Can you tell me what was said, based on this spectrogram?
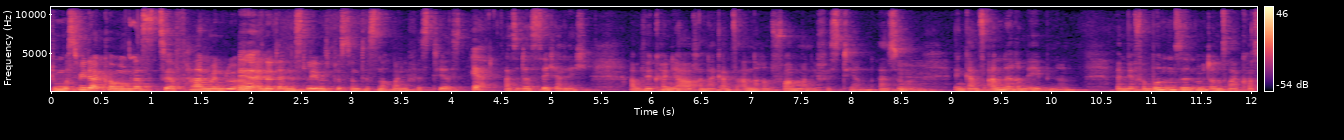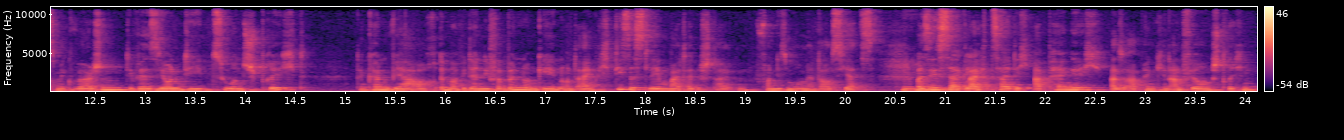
du musst wiederkommen, um das zu erfahren, wenn du ja. am Ende deines Lebens bist und das noch manifestierst. Ja. Also das sicherlich. Aber wir können ja auch in einer ganz anderen Form manifestieren, also mhm. in ganz anderen Ebenen. Wenn wir verbunden sind mit unserer Cosmic Version, die Version, die zu uns spricht, dann können wir auch immer wieder in die Verbindung gehen und eigentlich dieses Leben weitergestalten, von diesem Moment aus jetzt. Mhm. Weil sie ist ja gleichzeitig abhängig, also abhängig in Anführungsstrichen,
